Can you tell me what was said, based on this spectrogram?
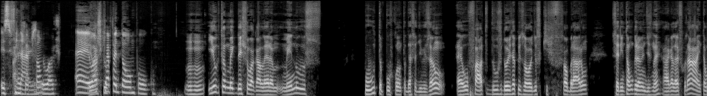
esse final. Eu acho, é, eu, Eu acho acho que, que- afetou um pouco. Uhum. E o que também deixou a galera menos puta por conta dessa divisão é o fato dos dois episódios que sobraram serem tão grandes, né? A galera ficou, ah, então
